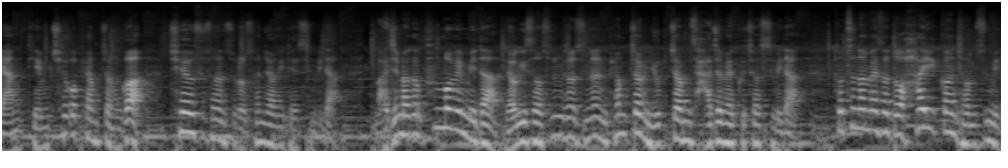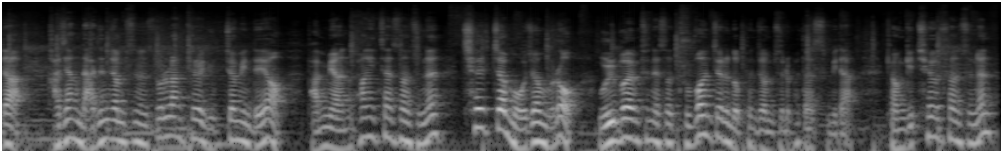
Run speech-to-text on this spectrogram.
양팀 최고 평점과 최우수 선수로 선정이 됐습니다. 마지막은 품범입니다. 여기서 손흥민 선수는 평점 6.4점에 그쳤습니다. 토트넘에서도 하위권 점수입니다. 가장 낮은 점수는 솔랑케로 6점인데요. 반면 황희찬 선수는 7.5점으로 울버햄튼에서 두 번째로 높은 점수를 받았습니다. 경기 최우 선수는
